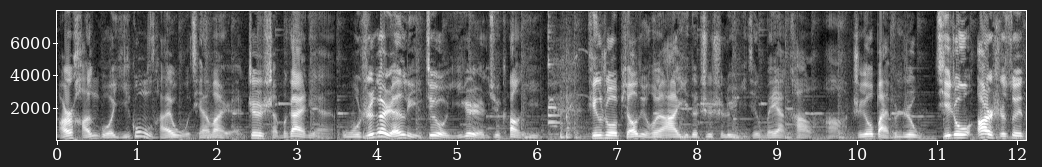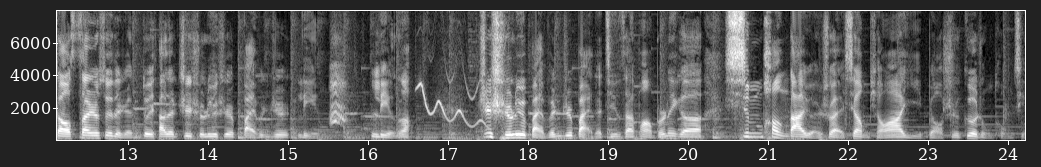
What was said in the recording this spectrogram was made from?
而韩国一共才五千万人，这是什么概念？五十个人里就有一个人去抗议。听说朴槿惠阿姨的支持率已经没眼看了啊，只有百分之五，其中二十岁到三十岁的人对她的支持率是百分之零，零啊！支持率百分之百的金三胖不是那个新胖大元帅，向朴阿姨表示各种同情。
